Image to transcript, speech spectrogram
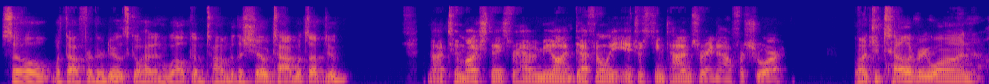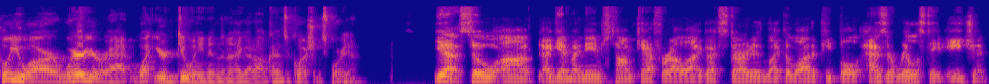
So without further ado, let's go ahead and welcome Tom to the show. Tom, what's up, dude? Not too much. Thanks for having me on. Definitely interesting times right now for sure. Why don't you tell everyone who you are, where you're at, what you're doing, and then I got all kinds of questions for you. Yeah. So uh, again, my name's Tom Caffarella. I got started like a lot of people as a real estate agent.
